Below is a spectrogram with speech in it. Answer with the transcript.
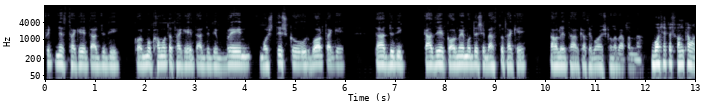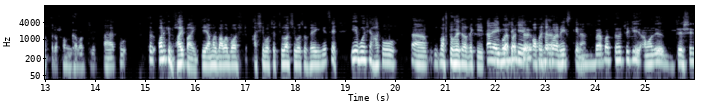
ফিটনেস থাকে তার যদি কর্মক্ষমতা থাকে তার যদি ব্রেন মস্তিষ্ক উর্বর থাকে তার যদি কাজে কর্মের মধ্যে সে ব্যস্ত থাকে তাহলে তার কাছে বয়স কোনো ব্যাপার না। বয়স একটা সংখ্যা মাত্র। সংখ্যা মাত্র। তো স্যার অনেকে ভয় পায় যে আমার বাবার বয়স আশি বছর চুরাশি বছর হয়ে গিয়েছে এ বয়সে হাঁটু নষ্ট হয়েছে তাতে কি? তার এই বয়সে কি অপারেশন করা রিস্ক কিনা? ব্যাপারটা হচ্ছে কি আমাদের দেশের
